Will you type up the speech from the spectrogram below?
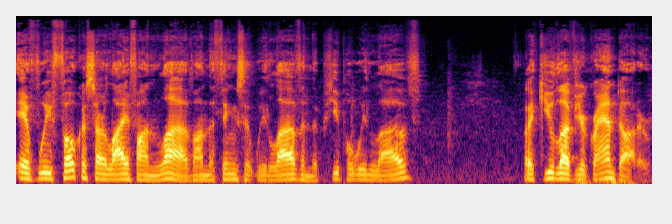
if we focus our life on love, on the things that we love and the people we love, like you love your granddaughter,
